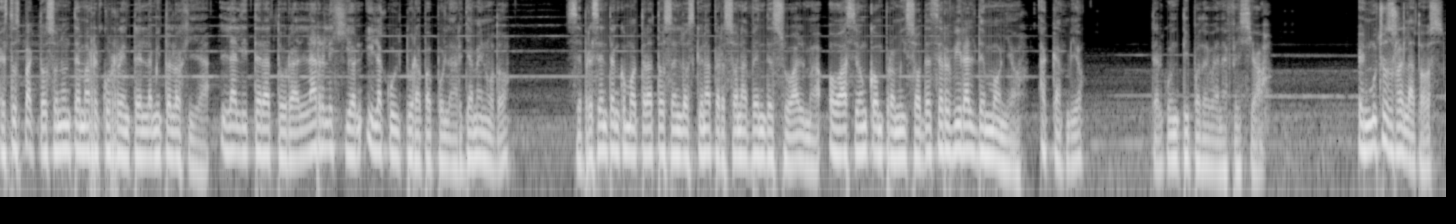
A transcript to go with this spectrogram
Estos pactos son un tema recurrente en la mitología, la literatura, la religión y la cultura popular y a menudo se presentan como tratos en los que una persona vende su alma o hace un compromiso de servir al demonio a cambio de algún tipo de beneficio. En muchos relatos,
